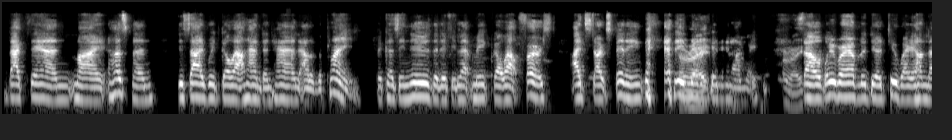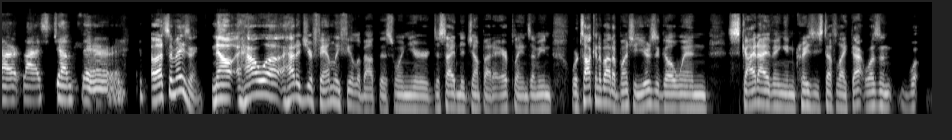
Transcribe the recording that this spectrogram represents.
back then, my husband decided we'd go out hand in hand out of the plane because he knew that if he let me go out first, I'd start spinning and he'd right. never get in on me. All right. So we were able to do a two way on our last jump there. Oh, that's amazing. Now, how uh, how did your family feel about this when you're deciding to jump out of airplanes? I mean, we're talking about a bunch of years ago when skydiving and crazy stuff like that wasn't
